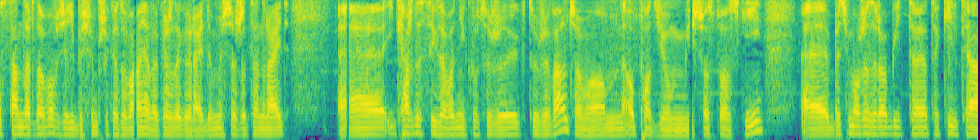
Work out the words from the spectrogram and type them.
standardowo wzięlibyśmy przygotowania do każdego rajdu, myślę, że ten rajd e, i każdy z tych zawodników, którzy, którzy walczą o, o podium Mistrzostw Polski, e, być może zrobi te, te kilka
